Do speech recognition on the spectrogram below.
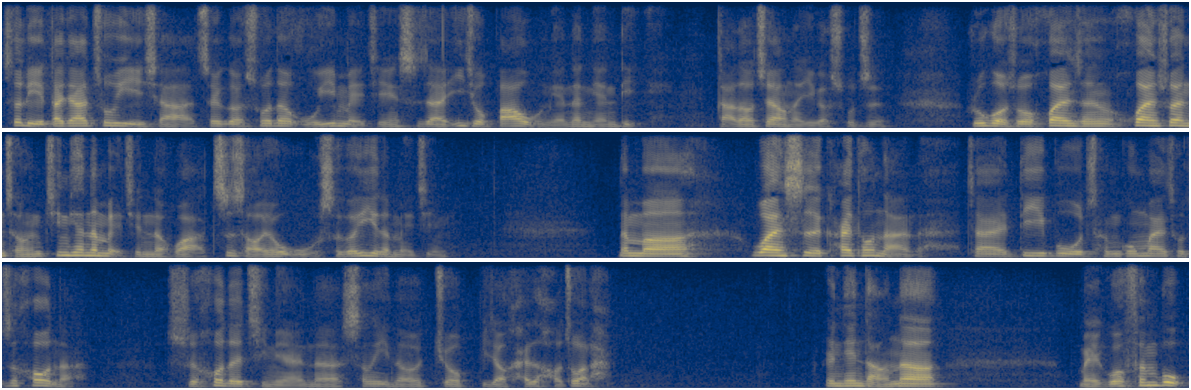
这里大家注意一下，这个说的五亿美金是在一九八五年的年底达到这样的一个数字。如果说换成换算成今天的美金的话，至少有五十个亿的美金。那么万事开头难，在第一步成功迈出之后呢，随后的几年呢，生意呢就比较开始好做了。任天堂呢，美国分部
